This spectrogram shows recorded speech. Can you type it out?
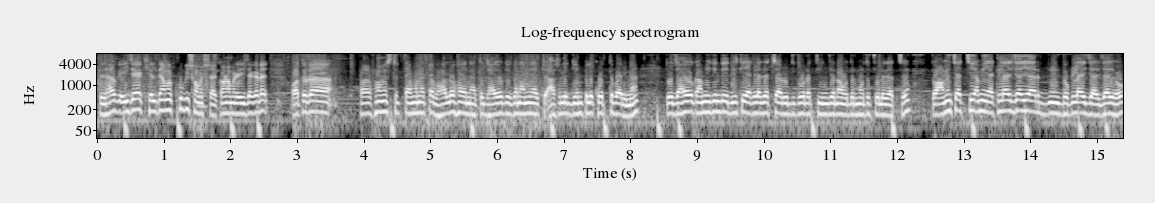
তো যাই হোক, এই জায়গায় খেলতে আমার খুবই সমস্যা কারণ আমার এই জায়গাটায় অতটা পারফরমেন্সটা তেমন একটা ভালো হয় না। তো যাই হোক, এখানে আমি আসলে গেম প্লে করতে পারি না। তো যাই হোক, আমি কিন্তু এদিকে একলা যাচ্ছি আর ওদিকে ওরা তিনজনা ওদের মতো চলে যাচ্ছে। তো আমি চাচ্ছি আমি একলাই যাই আর দোকলাই যাই। যাই হোক,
